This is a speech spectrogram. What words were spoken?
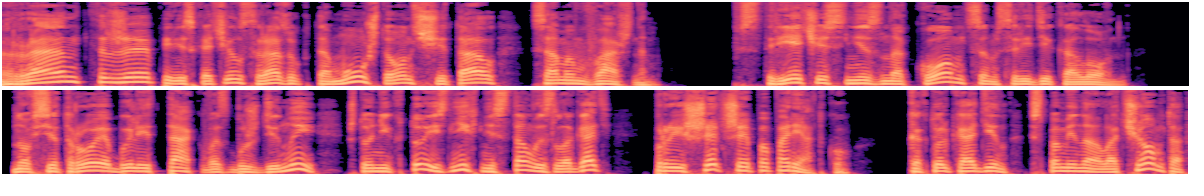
Рант же перескочил сразу к тому, что он считал самым важным — встрече с незнакомцем среди колонн но все трое были так возбуждены, что никто из них не стал излагать происшедшее по порядку. Как только один вспоминал о чем-то,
